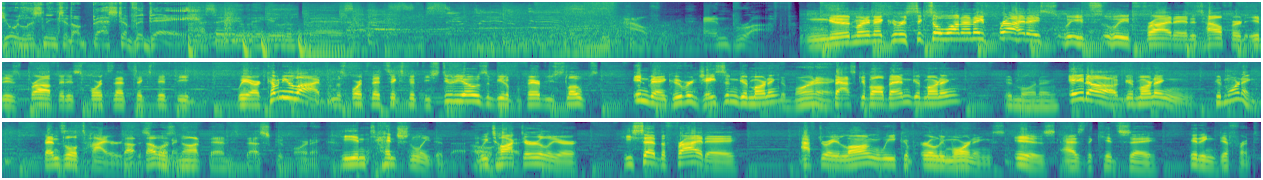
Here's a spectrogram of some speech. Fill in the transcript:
You're listening to the best of the day. I say you the, you the best. Halford and Bruff. Good morning, Vancouver. 601 on a Friday. Sweet, sweet Friday. It is Halford. It is Bruff. It is Sportsnet 650. We are coming to you live from the Sportsnet 650 studios in beautiful Fairview Slopes in Vancouver. Jason, good morning. Good morning. Basketball Ben, good morning. Good morning. A Dog, good morning. Good morning. Ben's a little tired. That, this that was not Ben's best good morning. He intentionally did that. we Okay. talked earlier. He said the Friday, after a long week of early mornings, is, as the kids say, hitting different.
